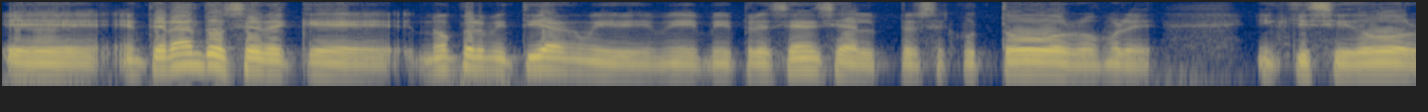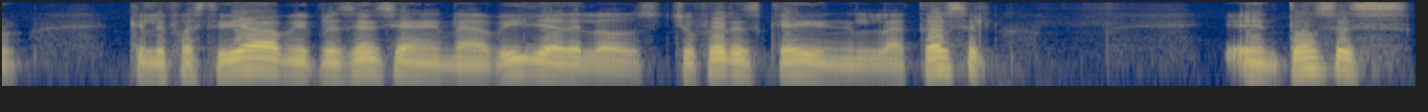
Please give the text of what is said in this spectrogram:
Eh, enterándose de que no permitían mi, mi, presencia, el persecutor, hombre, inquisidor, que le fastidiaba mi presencia en la villa de los choferes que hay en la cárcel. Entonces,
